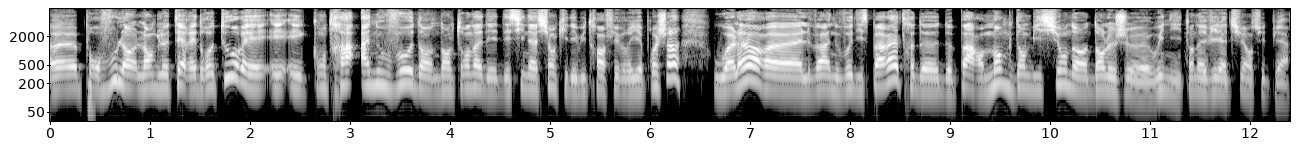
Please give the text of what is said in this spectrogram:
euh, pour vous, l'An- l'Angleterre est de retour et, et- et comptera à nouveau dans, dans le tournoi des destinations qui débutera en février prochain? Ou alors euh, elle va à nouveau disparaître de, de par manque d'ambition dans, dans le jeu? Winnie, ton avis là-dessus ensuite, Pierre?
